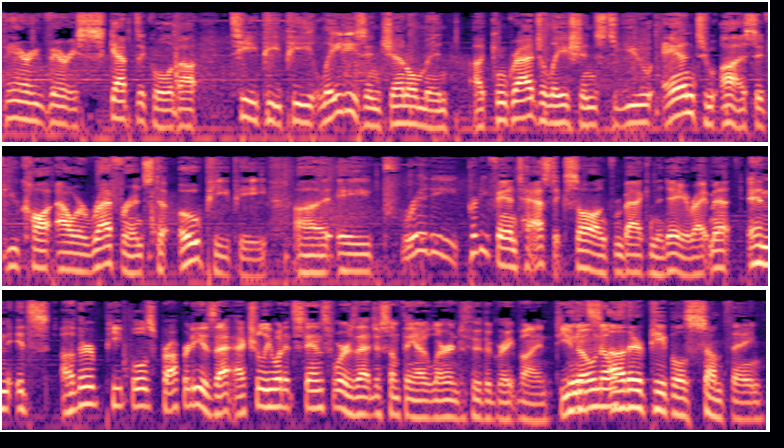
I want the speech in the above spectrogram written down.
very, very skeptical about TPP. Ladies and gentlemen, uh, congratulations to you and to us if you caught our reference to OPP, uh, a pretty, pretty fantastic song from back in the day, right, Matt? And it's other people's property? Is that actually what it stands for? Or is that just something I learned through the grapevine? Do you know, It's no? other people's something.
